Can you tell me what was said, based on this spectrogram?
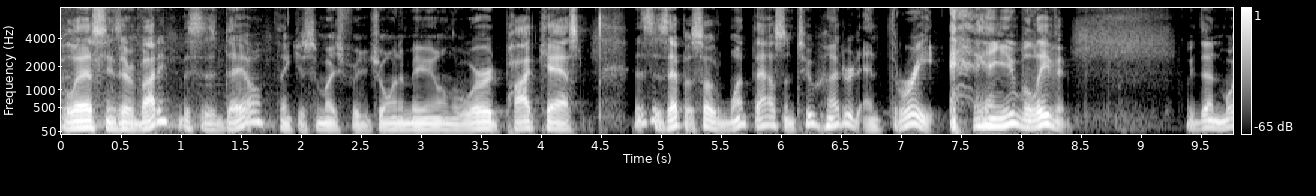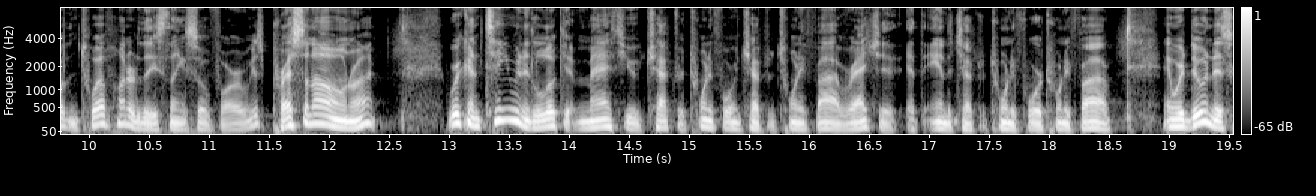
Blessings, everybody. This is Dale. Thank you so much for joining me on the Word Podcast. This is episode 1203. Can you believe it? We've done more than 1,200 of these things so far. We're just pressing on, right? We're continuing to look at Matthew chapter 24 and chapter 25. We're actually at the end of chapter 24, 25. And we're doing this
